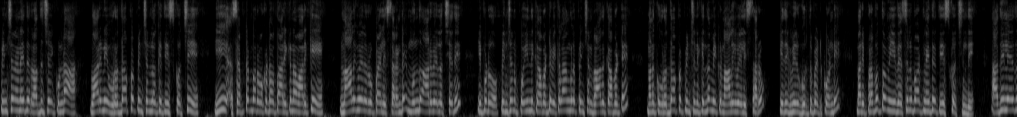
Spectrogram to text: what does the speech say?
పింఛన్ అనేది రద్దు చేయకుండా వారిని వృద్ధాప్య పింఛన్లోకి తీసుకొచ్చి ఈ సెప్టెంబర్ ఒకటో తారీఖున వారికి నాలుగు వేల రూపాయలు ఇస్తారంటే ముందు ఆరు వేలు వచ్చేది. ఇప్పుడు పింఛన్ పోయింది కాబట్టి వికలాంగుల పింఛన్ రాదు కాబట్టి మనకు వృద్ధాప్య పింఛన్ కింద మీకు నాలుగు వేలు ఇస్తారు. ఇది మీరు గుర్తుపెట్టుకోండి. మరి ప్రభుత్వం ఈ వెసులుబాటును అయితే తీసుకొచ్చింది. అది లేదు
